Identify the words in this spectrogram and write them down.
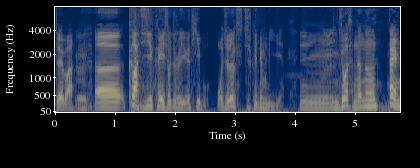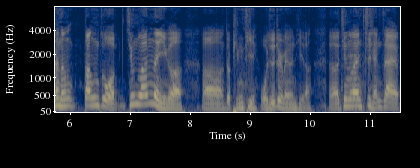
对吧？嗯呃，科瓦契奇可以说就是一个替补，我觉得是可以这么理解。嗯，嗯你说很难能，但是他能当做京端的一个呃就平替，我觉得这是没问题的。呃，京多安之前在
